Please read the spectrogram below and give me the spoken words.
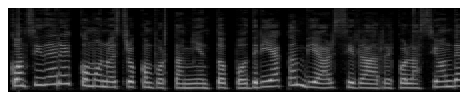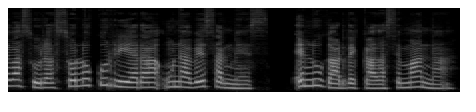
Considere cómo nuestro comportamiento podría cambiar si la recolección de basura solo ocurriera una vez al mes, en lugar de cada semana.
